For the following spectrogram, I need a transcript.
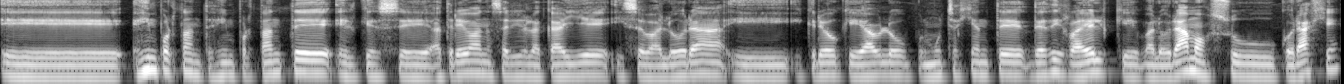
eh, es importante, es importante el que se atrevan a salir a la calle y se valora y, creo que hablo por mucha gente desde Israel que valoramos su coraje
